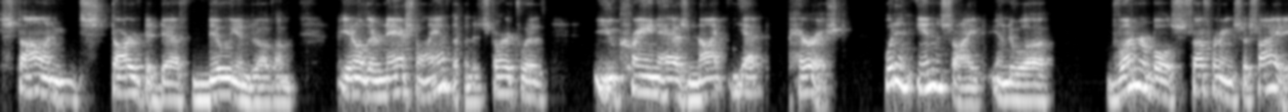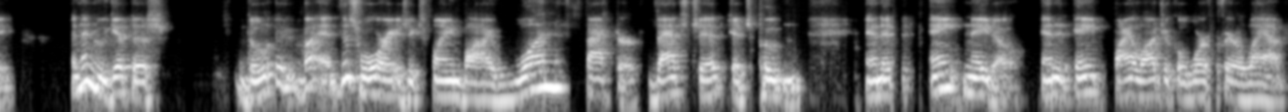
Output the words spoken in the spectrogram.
Stalin starved to death millions of them. You know, their national anthem, it starts with Ukraine has not yet perished. What an insight into a vulnerable, suffering society. And then we get this this war is explained by one factor. That's it. It's Putin, and it ain't NATO, and it ain't biological warfare labs.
